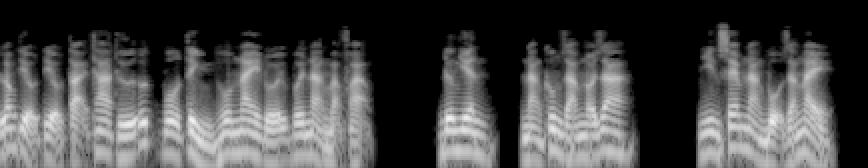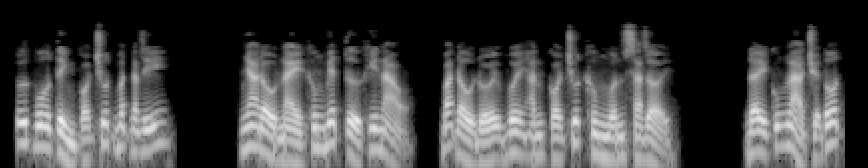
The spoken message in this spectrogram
Long tiểu tiểu tại tha thứ ước vô tình hôm nay đối với nàng mạo phạm. Đương nhiên, nàng không dám nói ra. Nhìn xem nàng bộ dáng này, ước vô tình có chút bất đắc dĩ. Nha đầu này không biết từ khi nào, bắt đầu đối với hắn có chút không muốn xa rời. Đây cũng là chuyện tốt,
